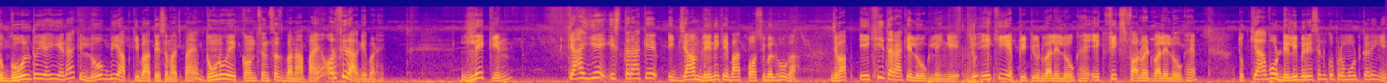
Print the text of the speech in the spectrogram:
तो गोल तो यही है ना कि लोग भी आपकी बातें समझ पाएँ, दोनों एक कॉन्सेंसस बना पाएँ और फिर आगे बढ़ें। लेकिन क्या ये इस तरह के एग्ज़ाम लेने के बाद पॉसिबल होगा? जब आप एक ही तरह के लोग लेंगे, जो एक ही एप्टीट्यूड वाले लोग हैं, एक फिक्स फॉर्मेट वाले लोग हैं तो क्या वो डिलीबरेशन को प्रमोट करेंगे?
